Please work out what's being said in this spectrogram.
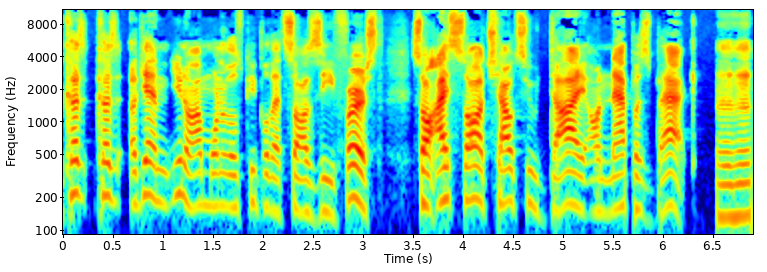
because because again, you know, I'm one of those people that saw Z first, so I saw Chaozu die on Nappa's back. hmm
